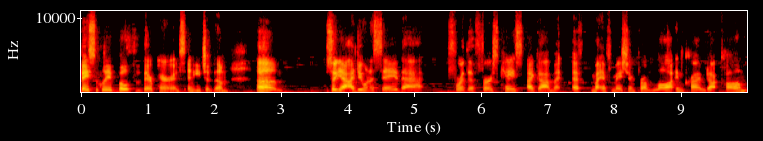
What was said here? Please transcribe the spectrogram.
basically both of their parents in each of them. Um, so yeah, I do want to say that for the first case, I got my my information from lawandcrime.com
